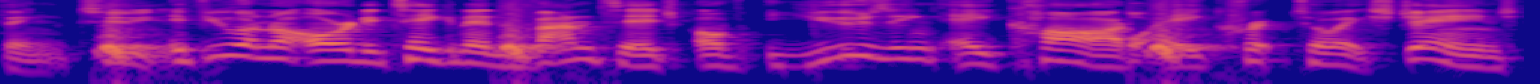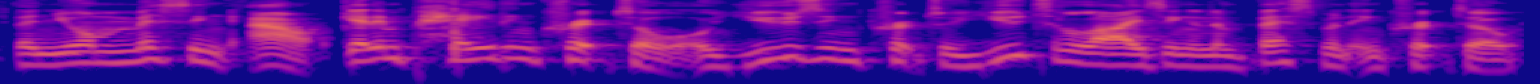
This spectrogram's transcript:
thing to you. If you are not already taking advantage of using a card or a crypto exchange, then you're missing out. Getting paid in crypto or using crypto, utilizing an investment in crypto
